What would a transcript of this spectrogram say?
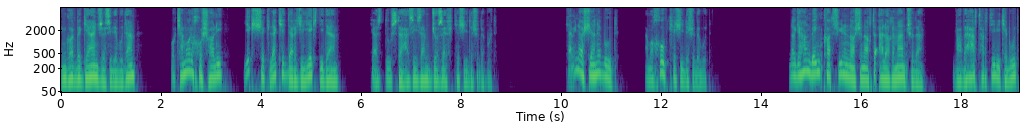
انگار به گنج رسیده بودم با کمال خوشحالی یک شکلک درجه یک دیدم که از دوست عزیزم جوزف کشیده شده بود. کمی ناشیانه بود اما خوب کشیده شده بود. ناگهان به این کاترین ناشناخته علاقمند شدم و به هر ترتیبی که بود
